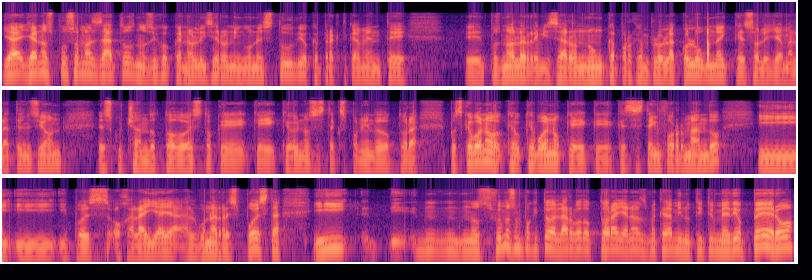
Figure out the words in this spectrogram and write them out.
Ya, ya nos puso más datos, nos dijo que no le hicieron ningún estudio, que prácticamente eh, pues no le revisaron nunca, por ejemplo, la columna y que eso le llama la atención escuchando todo esto que, que, hoy nos está exponiendo, doctora. Pues qué bueno, qué, bueno que, que, se está informando y, y, pues ojalá haya alguna respuesta. Y, nos fuimos un poquito de largo, doctora, ya nos me queda minutito y medio, pero,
